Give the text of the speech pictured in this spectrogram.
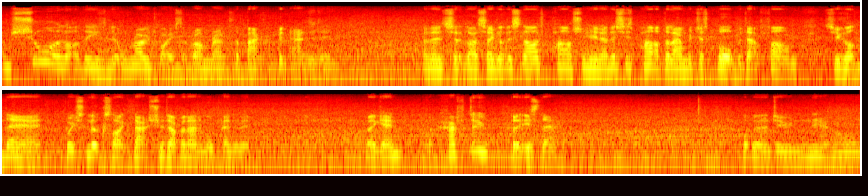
I'm sure a lot of these little roadways that run around to the back have been added in and then, like I say, you've got this large pasture here. Now, this is part of the land we just bought with that farm. So you've got there, which looks like that should have an animal pen in it. But again, you don't have to, but it is there. What we're going to do now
